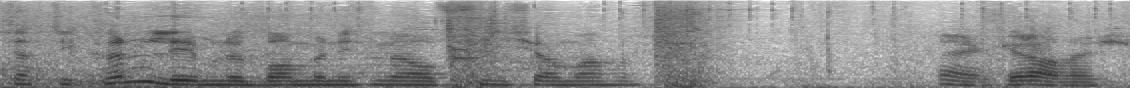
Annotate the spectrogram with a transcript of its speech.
Ich dachte, die können lebende Bombe nicht mehr auf Viecher machen. Nee, geht auch nicht.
